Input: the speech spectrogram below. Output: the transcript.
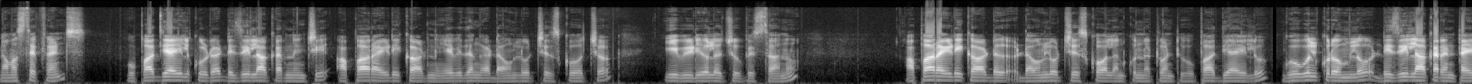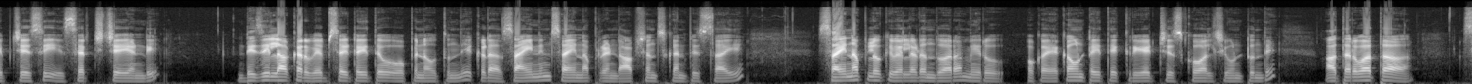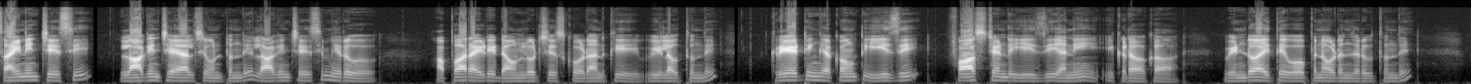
నమస్తే ఫ్రెండ్స్. ఉపాధ్యాయులు కూడా డిజిలాకర్ నుంచి అపార్ ఐడి కార్డుని ఏ విధంగా డౌన్లోడ్ చేసుకోవచ్చో ఈ వీడియోలో చూపిస్తాను. అపార్ ఐడి కార్డు డౌన్లోడ్ చేసుకోవాలనుకున్నటువంటి ఉపాధ్యాయులు గూగుల్ క్రోమ్లో డిజిలాకర్ అని టైప్ చేసి సెర్చ్ చేయండి. డిజిలాకర్ వెబ్సైట్ అయితే ఓపెన్ అవుతుంది. ఇక్కడ సైన్ ఇన్ సైన్ అప్ రెండు ఆప్షన్స్ కనిపిస్తాయి. సైన్ అప్లోకి వెళ్ళడం ద్వారా మీరు ఒక అకౌంట్ అయితే క్రియేట్ చేసుకోవాల్సి ఉంటుంది. ఆ తర్వాత సైన్ ఇన్ చేసి లాగిన్ చేయాల్సి ఉంటుంది. లాగిన్ చేసి మీరు అపార్ ఐడి డౌన్లోడ్ చేసుకోవడానికి వీలవుతుంది. Creating account easy fast and easy అని ఇక్కడ ఒక విండో అయితే ఓపెన్ అవ్వడం జరుగుతుంది.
